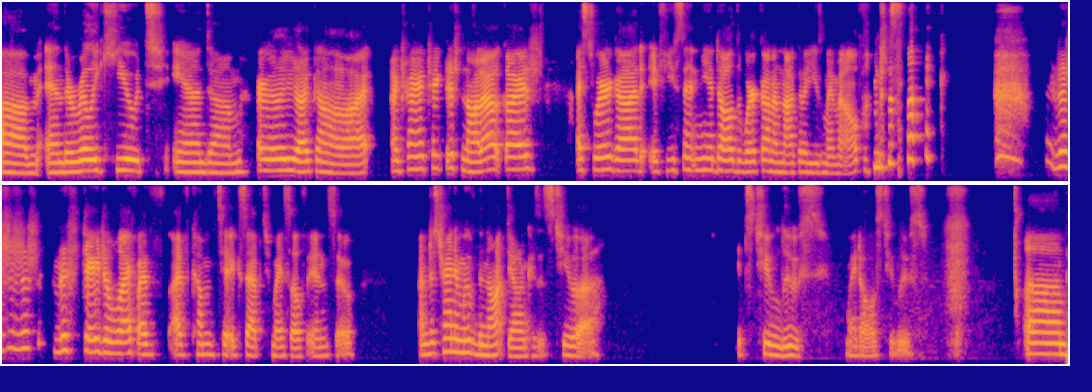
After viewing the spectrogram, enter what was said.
Um, and they're really cute. And um, I really like them a lot. I'm trying to take this knot out, guys. I swear to God, if you sent me a doll to work on, I'm not going to use my mouth. I'm just like, this is just this stage of life I've I've come to accept myself in. So I'm just trying to move the knot down because it's too uh it's too loose. My doll is too loose. Um,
